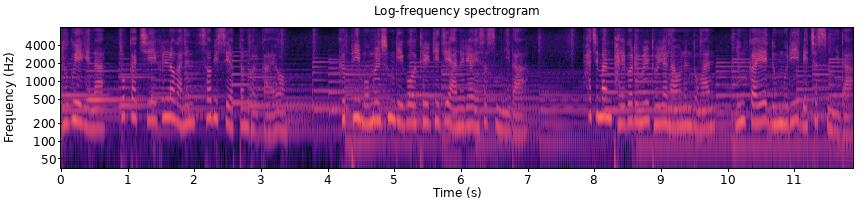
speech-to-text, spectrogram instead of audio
누구에게나 똑같이 흘러가는 서비스였던 걸까요? 급히 몸을 숨기고 들키지 않으려 애썼습니다. 하지만 발걸음을 돌려 나오는 동안 눈가에 눈물이 맺혔습니다.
